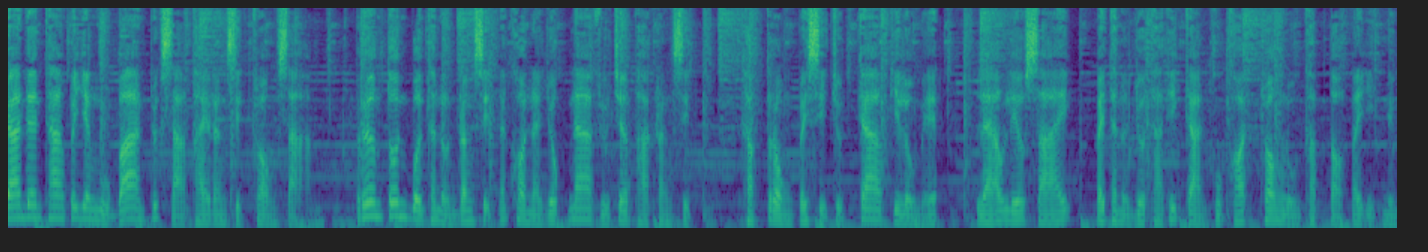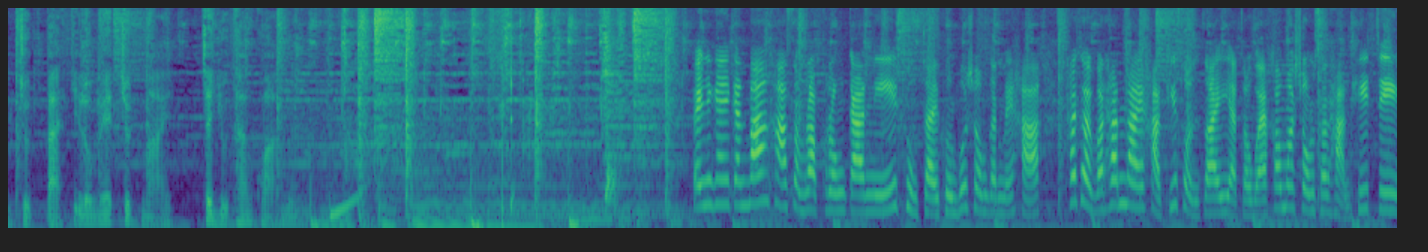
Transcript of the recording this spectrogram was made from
การเดินทางไปยังหมู่บ้านพฤกษาภัยรังสิตคลอง 3 เริ่มต้นบนถนนรังสิตนครนายกหน้าฟิวเจอร์พาร์ครังสิตขับตรงไป 4.9 กิโลเมตร แล้วเลี้ยวซ้ายไปถนนโยธาธิการคูคอตคลองหลวงขับต่อไปอีก 1.8 กิโลเมตรจุดหมาย จะอยู่ทางขวามือ เป็นยังไงกันบ้างคะสำหรับโครงการนี้ถูกใจคุณผู้ชมกันไหมคะ ถ้าเกิดว่าท่านใดค่ะที่สนใจอยากจะแวะเข้ามาชมสถานที่จริง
